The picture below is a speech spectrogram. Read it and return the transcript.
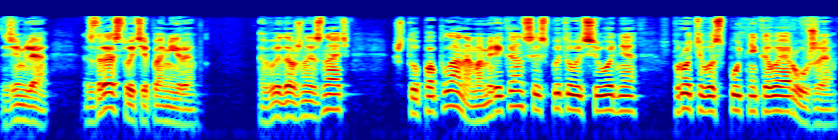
Земля. Здравствуйте, Памиры. Вы должны знать, что по планам американцы испытывают сегодня противоспутниковое оружие.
